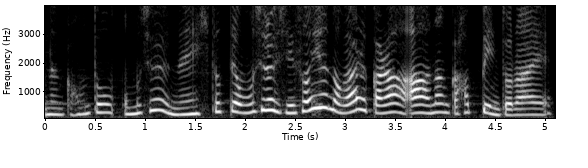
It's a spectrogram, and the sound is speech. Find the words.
なんか本当面白いよね。人って面白いしそういうのがあるからあなんかハッピーに捉え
